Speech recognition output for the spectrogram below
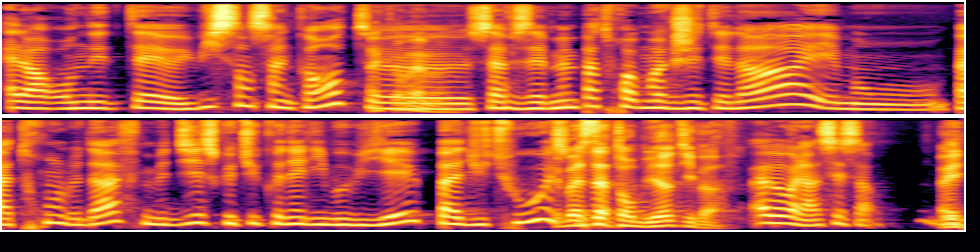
Alors, on était 850. Ah, ça faisait même pas trois mois que j'étais là et mon patron, le DAF, me dit Est-ce que tu connais l'immobilier? Pas du tout. Eh ben, ça tombe bien, tu vas. Ah ben voilà, c'est ça. Tu,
